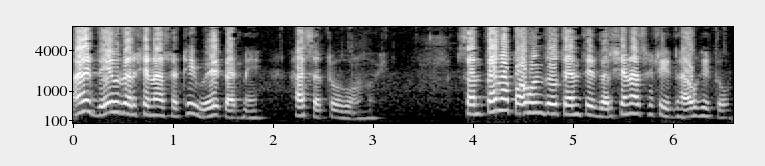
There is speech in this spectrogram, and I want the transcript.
आणि देवदर्शनासाठी वेळ काढणे हा सत्वगुण होय. संतांना पाहून जो त्यांचे दर्शनासाठी धाव घेतो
